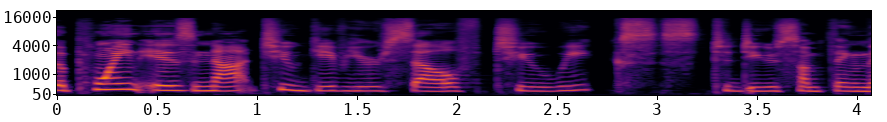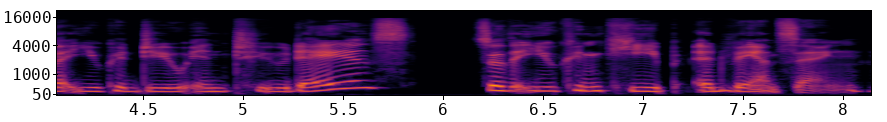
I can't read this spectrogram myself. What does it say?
The point is not to give yourself two weeks to do something that you could do in two days so that you can keep advancing.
